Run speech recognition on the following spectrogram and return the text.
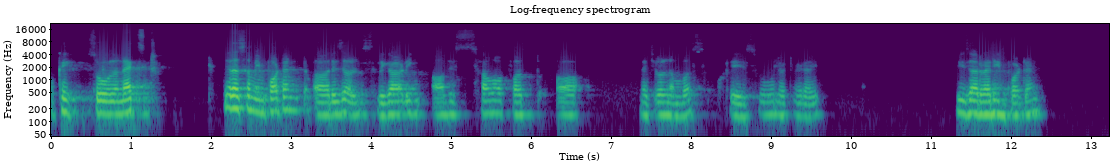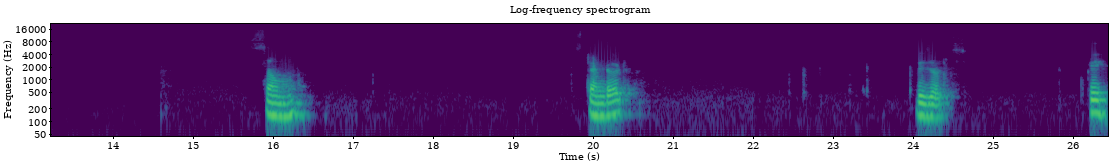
Okay, so the next, there are some important uh, results regarding uh, this sum of first uh, natural numbers. Okay, so let me write. These are very important. Sum standard results. Okay,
